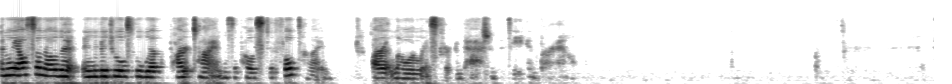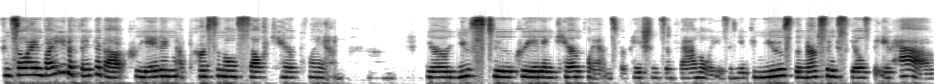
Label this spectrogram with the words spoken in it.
And we also know that individuals who work part-time as opposed to full-time are at lower risk for compassion fatigue and burnout. And so I invite you to think about creating a personal self-care plan um, you're used to creating care plans for patients and families, and you can use the nursing skills that you have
